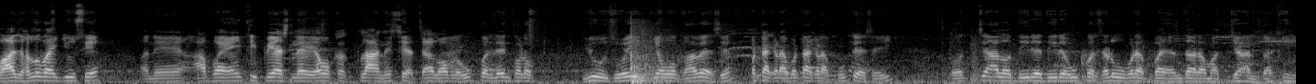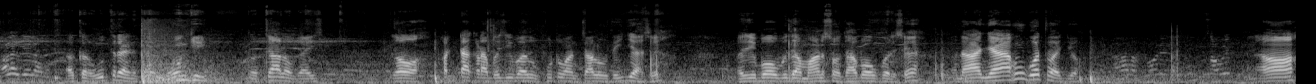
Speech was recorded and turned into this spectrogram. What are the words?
બાજ હલવાઈ ગયું છે. અને આ ભાઈ અહીંથી પેસ લે એવો કંઈક પ્લાન હશે. ચાલો આપણે ઉપર જઈને થોડોક વ્યૂ જોઈ કેવોક આવે છે. ફટાકડા બટાકડા ફૂટે છે એ તો ચાલો ધીરે ધીરે ઉપર ચડવું પડે. ભાઈ અંધારામાં ધ્યાન રાખીને અગર ઉતરાયણ થાય મોંઘી તો ચાલો ગાઈશ જો ફટાકડા બજી બાજુ ફૂટવાનું ચાલુ થઈ ગયા છે. હજી બહુ બધા માણસો ધાબા ઉપર છે. અને આ ન્યા શું ગોતવા ગયો? હા.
